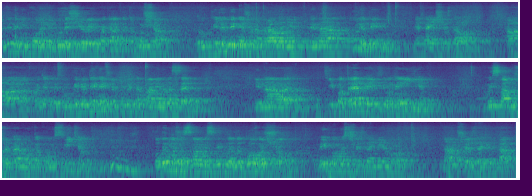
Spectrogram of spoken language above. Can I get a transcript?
людини ніколи не буде щирої подяки, тому що думки людини вже направлені не на ту людину, яка їй щось дала, а подя- людини вже будуть направлені на себе і на ті потреби, які у неї є. Ми з вами живемо в такому світі, коли ми вже з вами звикли до того, що ми комусь щось даємо, нам щось дають, так?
